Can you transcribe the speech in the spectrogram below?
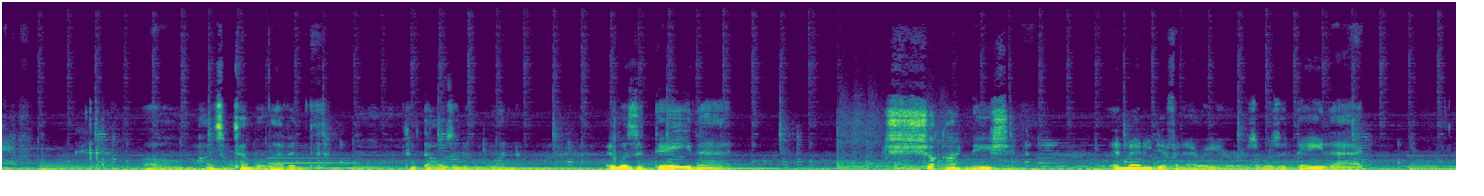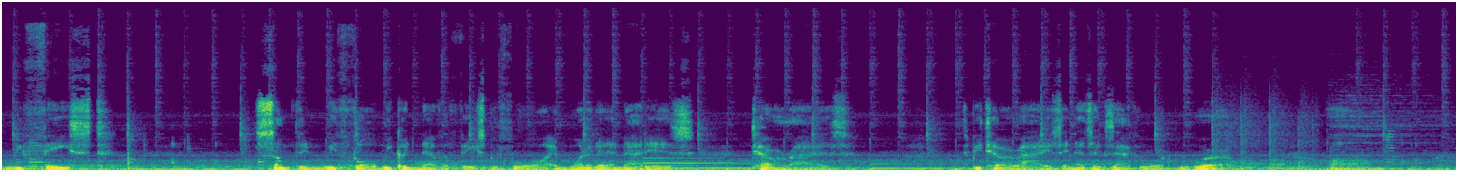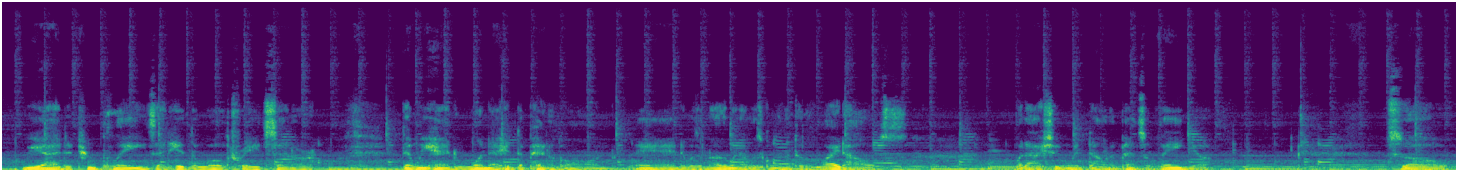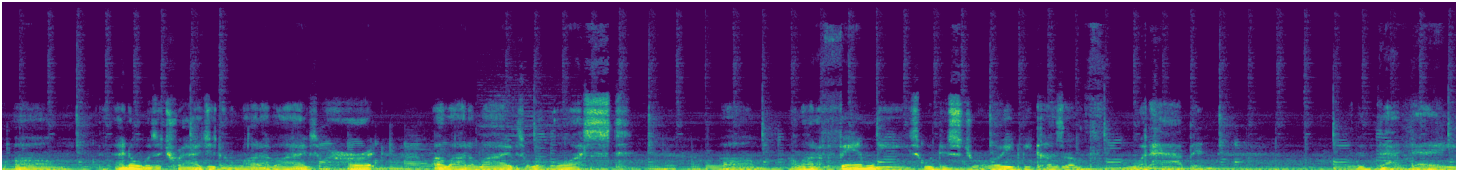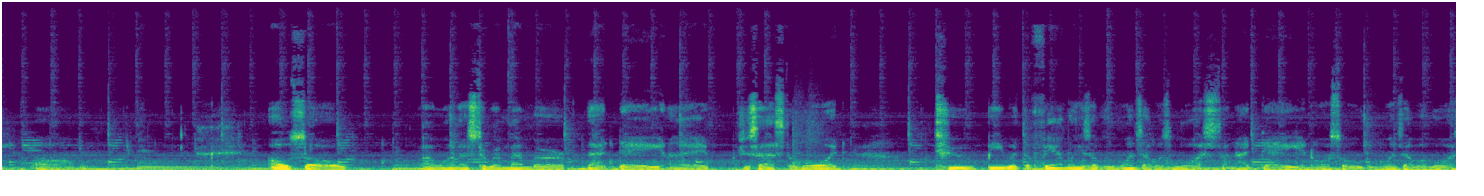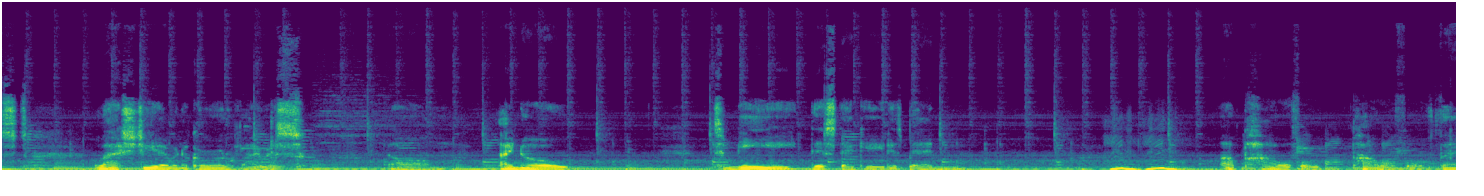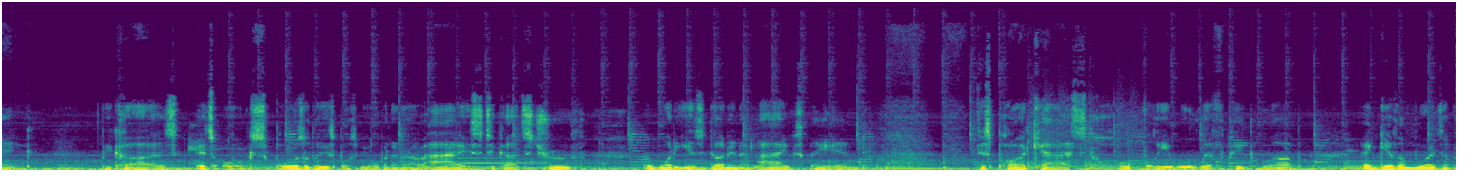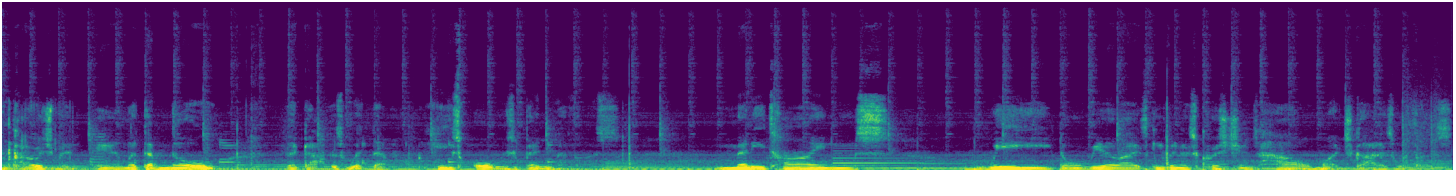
um, on September 11th, 2001. It was a day that shook our nation in many different areas. It was a day that we faced something we thought we could never face before, and one of it, and that is terrorize be terrorized, and that's exactly what we were. Um, we had the two planes that hit the World Trade Center. Then we had one that hit the Pentagon, and there was another one that was going into the White House, but actually went down in Pennsylvania. So um, I know it was a tragedy, and a lot of lives were hurt. A lot of lives were lost. Lot of families were destroyed because of what happened that day. Um, also, I want us to remember that day, I just ask the Lord to be with the families of the ones that was lost on that day, and also the ones that were lost last year in the coronavirus. Um, I know to me, this decade has been a powerful, powerful thing because it's supposedly supposed to be opening our eyes to God's truth and what He has done in our lives. And this podcast hopefully will lift people up and give them words of encouragement and let them know that God is with them. He's always been with us many times we don't realize, even as Christians, how much God is with us.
